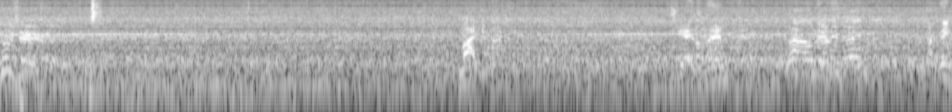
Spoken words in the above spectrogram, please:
Who's there? Mike. Gentlemen, Found anything? I think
